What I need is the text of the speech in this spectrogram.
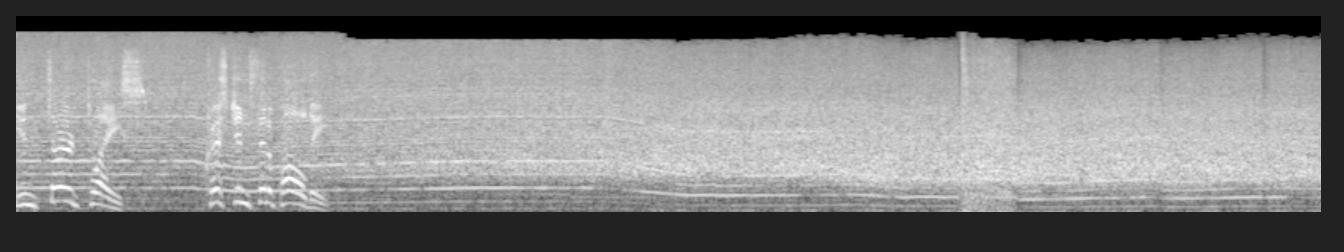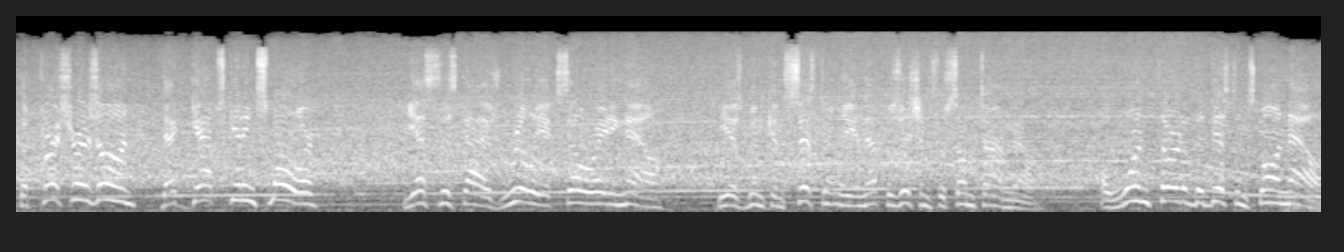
In third place, Christian Fittipaldi. The pressure is on. That gap's getting smaller. Yes, this guy is really accelerating now. He has been consistently in that position for some time now. A one-third of the distance gone now.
